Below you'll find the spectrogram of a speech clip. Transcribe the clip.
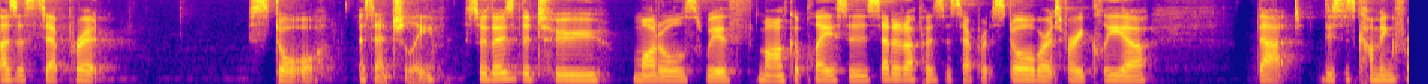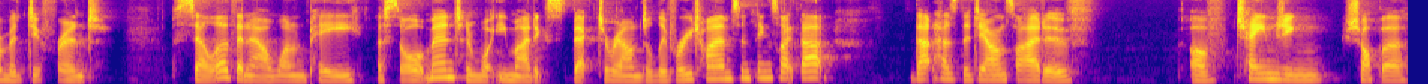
as a separate store, essentially. So those are the two models with marketplaces. Set it up as a separate store where it's very clear that this is coming from a different seller than our 1P assortment and what you might expect around delivery times and things like that. That has the downside of of changing shopper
